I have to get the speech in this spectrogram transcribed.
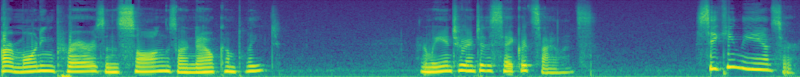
Our morning prayers and songs are now complete, and we enter into the sacred silence, seeking the answer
